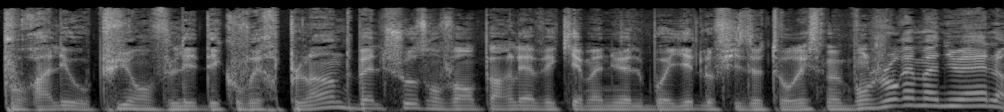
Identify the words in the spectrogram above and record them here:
pour aller au Puy-en-Velay découvrir plein de belles choses. On va en parler avec Emmanuel Boyer de l'Office de tourisme. Bonjour Emmanuel.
